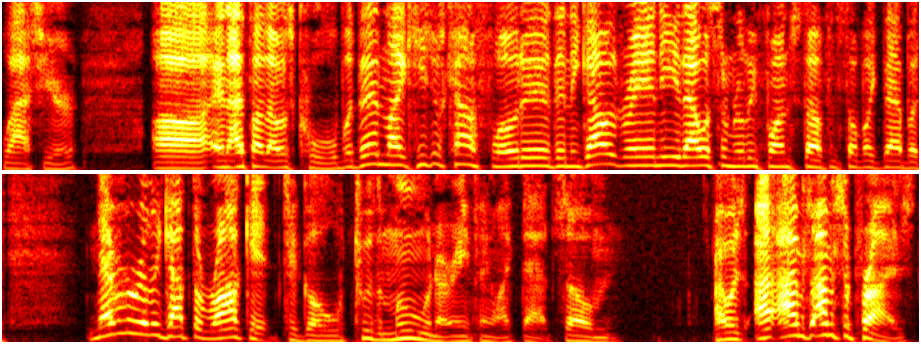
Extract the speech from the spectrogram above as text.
last year. Uh, and I thought that was cool. But then, like, he just kind of floated. Then he got with Randy. That was some really fun stuff and stuff like that. But never really got the rocket to go to the moon or anything like that. So I was I, I'm I'm surprised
